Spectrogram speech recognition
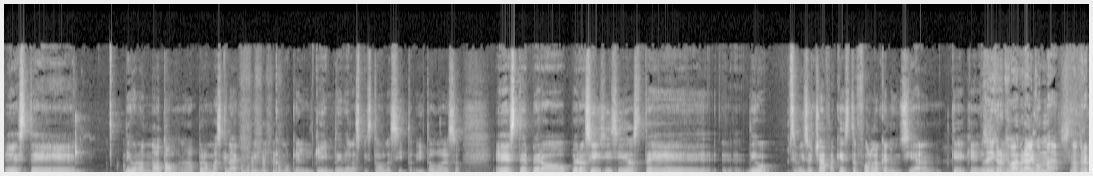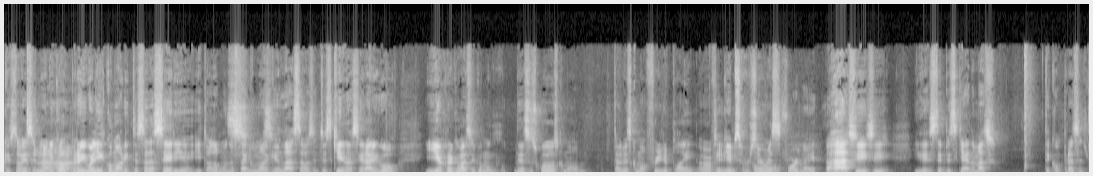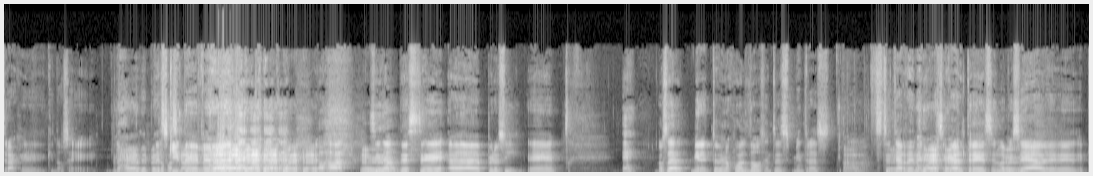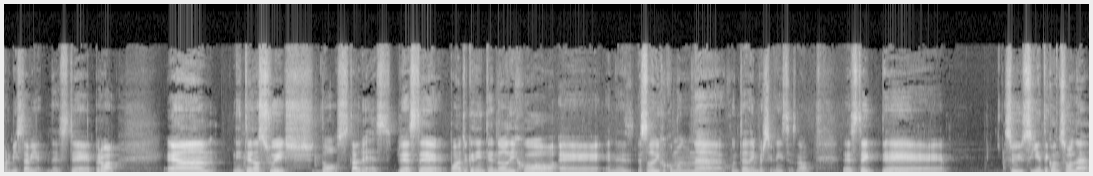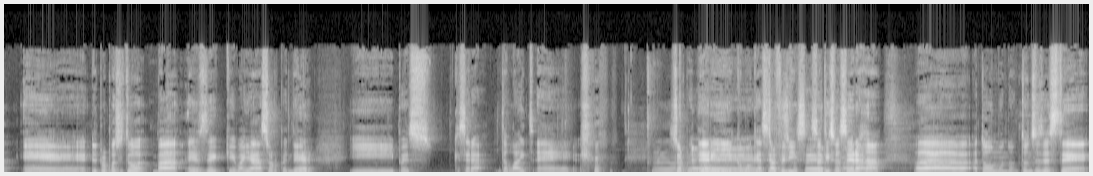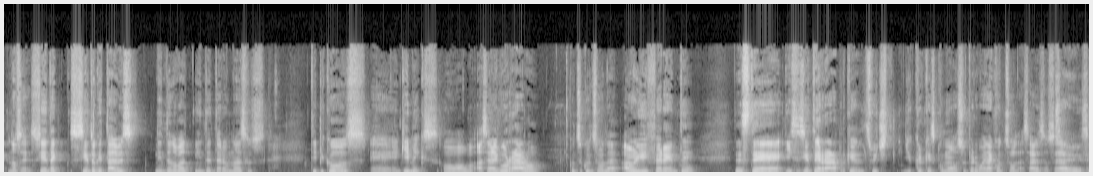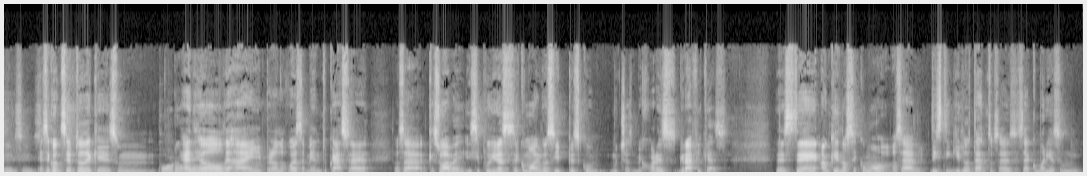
Este... Digo, no, no todo, ¿no? Pero más que nada como que, como que el gameplay de las pistolas y, y, todo eso. Este, pero, pero sí, sí, sí, este... Digo, se me hizo chafa que este fuera lo que anunciaron. Que, que... O sea, yo creo que va a haber algo más. No creo que esto vaya a ser lo único. Pero igual y como ahorita está la serie y todo el mundo está como de que Last of Us, entonces quieren hacer algo. Y yo creo que va a ser como de esos juegos como, tal vez como free to play o games for como service. Fortnite. Ajá, sí, sí. Y de este pues ya nomás te compras el traje que no sé. de Pedro skin de Ajá. Sí, no, de este. Uh, pero sí. Eh, o sea, miren, todavía no juego el 2, entonces mientras ah, se tarden en sacar el 3 o lo que sea, por mí está bien. Este, pero bueno. Em, Nintendo Switch 2, tal vez. Este, ponte que Nintendo dijo, eh, en esto lo dijo como en una junta de inversionistas, ¿no? Este, su siguiente consola, eh, el propósito va, es de que vaya a sorprender y pues, ¿qué será? Delight. Eh, sorprender y como que hacer feliz, satisfacer a, todo el mundo. Entonces, este, no sé, siento, siento que tal vez Nintendo va a intentar uno de sus típicos eh, gimmicks o hacer algo raro con su consola, algo diferente. Este, y se siente raro porque el Switch yo creo que es como súper buena consola, ¿sabes? O sea, ese concepto de que es un handheld, de pero lo juegas también en tu casa, o sea, que suave. Y si pudieras hacer como algo así, pues con muchas mejores gráficas, este, aunque no sé cómo, o sea, distinguirlo tanto, ¿sabes? O sea, ¿cómo harías un,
